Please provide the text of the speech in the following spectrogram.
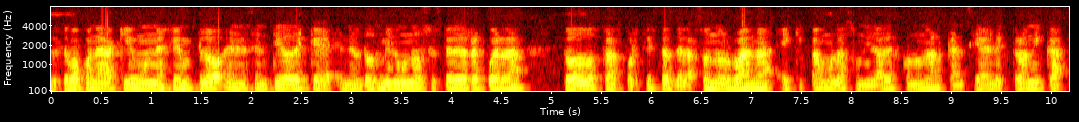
Les voy a poner aquí un ejemplo en el sentido de que en el 2001, si ustedes recuerdan, todos los transportistas de la zona urbana equipamos las unidades con una alcancía electrónica.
